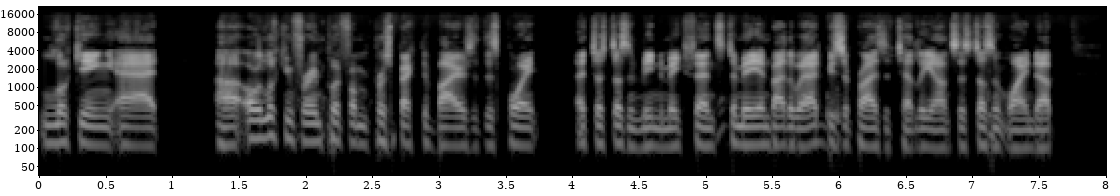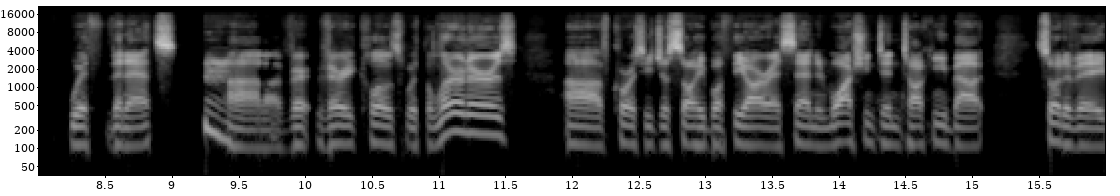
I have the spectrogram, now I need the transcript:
looking at uh, or looking for input from prospective buyers at this point. That just doesn't mean to make sense to me. And by the way, I'd be surprised if Ted Leonsis doesn't wind up with the Nats. Hmm. Uh, very very close with the Lerners. Uh, of course, he just saw he bought the RSN in Washington, talking about sort of a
